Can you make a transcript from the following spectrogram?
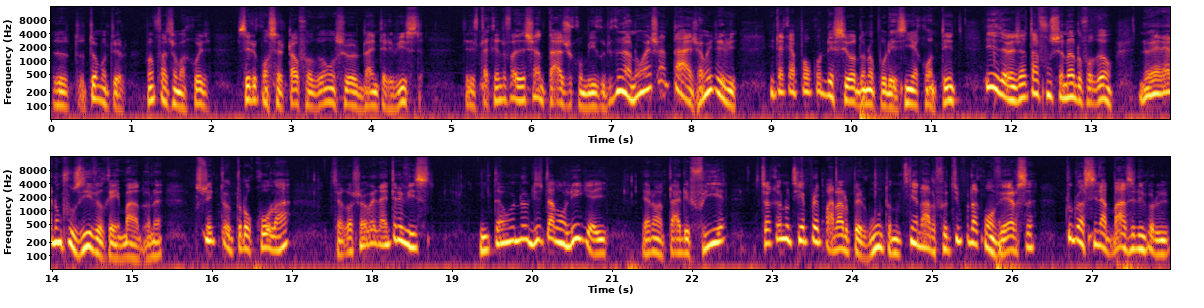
doutor Monteiro, vamos fazer uma coisa. Se ele consertar o fogão, o senhor dá entrevista. Ele está querendo fazer chantagem comigo. Eu digo, não, não é chantagem, é uma entrevista. E daqui a pouco desceu a dona Purezinha contente. E já está funcionando o fogão. Não era, era um fusível queimado, né? O sujeito trocou lá, disse, agora vai dar entrevista. Então eu disse, tá bom, ligue aí. Era uma tarde fria, só que eu não tinha preparado pergunta, não tinha nada. Foi o tipo da conversa, tudo assim na base do improviso.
